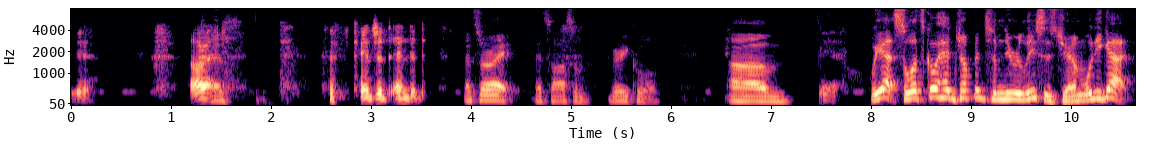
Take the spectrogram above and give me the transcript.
yeah. All right. Tangent ended. that's all right. That's awesome. Very cool. Um, Yeah. Well, yeah. So let's go ahead and jump into some new releases, Jim. What do you got?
